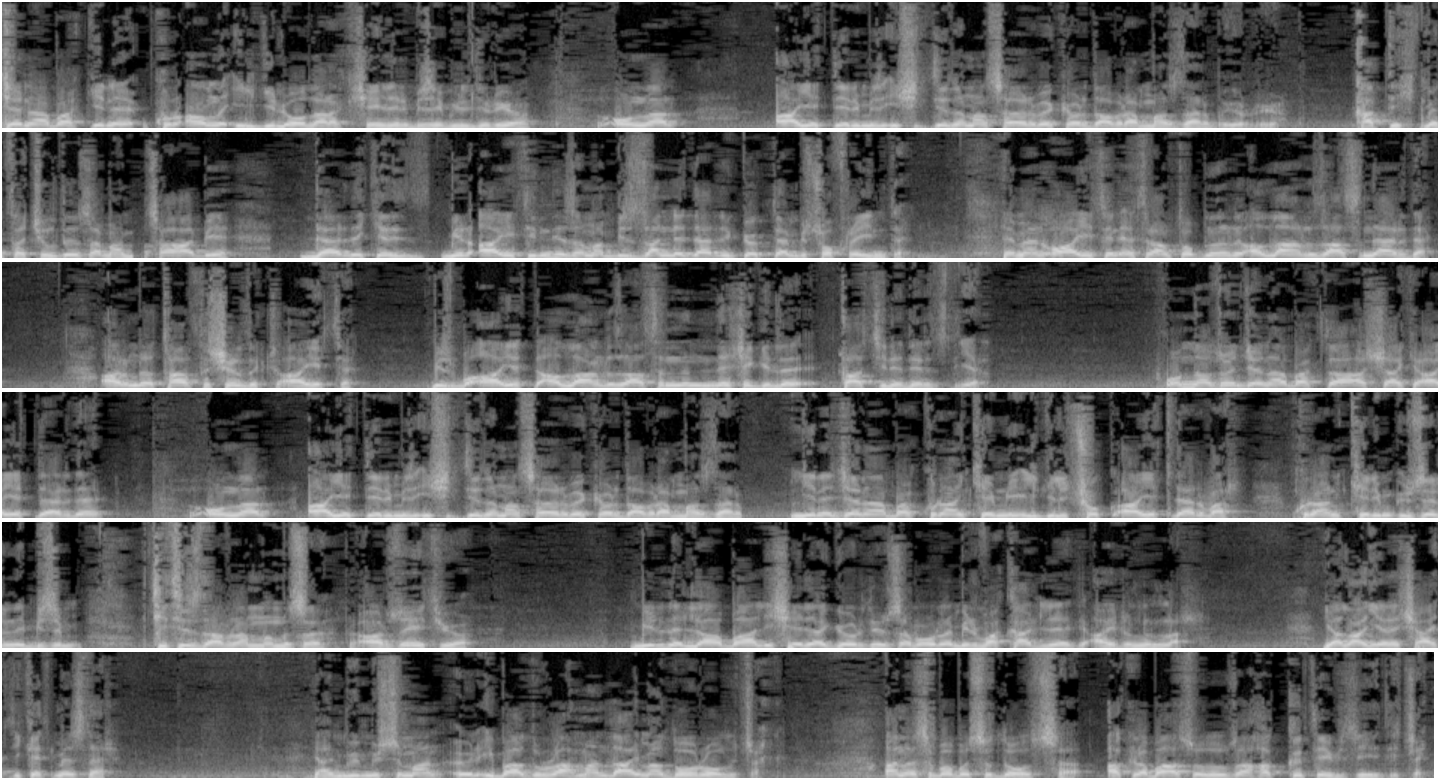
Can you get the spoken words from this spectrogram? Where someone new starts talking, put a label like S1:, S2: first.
S1: Cenab-ı Hak yine Kur'an'la ilgili olarak şeyleri bize bildiriyor. Onlar ayetlerimizi işittiği zaman sağır ve kör davranmazlar buyuruyor. Kalpte hikmet açıldığı zaman sahabi derdi ki bir ayet indiği zaman biz zannederdik gökten bir sofra indi. Hemen o ayetin etrafı toplanır Allah'ın rızası nerede? Aramızda tartışırdık ayeti. Biz bu ayetle Allah'ın rızasını ne şekilde tahsil ederiz diye. Ondan sonra Cenab-ı Hak daha aşağıki ayetlerde onlar ayetlerimizi işittiği zaman sağır ve kör davranmazlar. Yine Cenab-ı Hak Kur'an-ı Kerim'le ilgili çok ayetler var. Kur'an-ı Kerim üzerine bizim titiz davranmamızı arzu ediyor. Bir de labali şeyler gördüğü zaman oradan bir vakar ile ayrılırlar. Yalan yere şahitlik etmezler. Yani bir Müslüman öyle ibadur Rahman daima doğru olacak. Anası babası da olsa, akrabası da olsa hakkı tevzi edecek.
